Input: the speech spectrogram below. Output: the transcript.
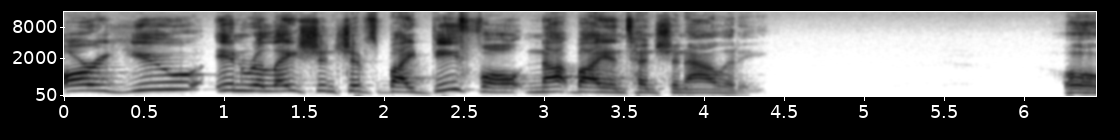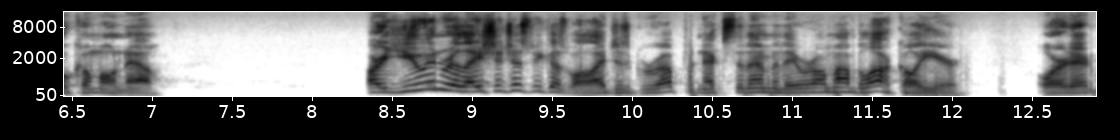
are you in relationships by default, not by intentionality? Oh, come on now. Are you in relationships because, well, I just grew up next to them and they were on my block all year? Or that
